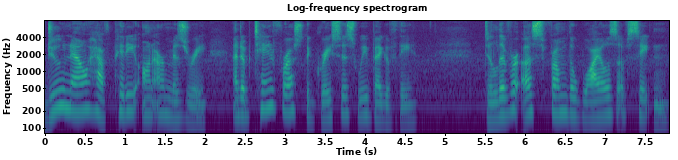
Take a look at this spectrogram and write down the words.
Do now have pity on our misery, and obtain for us the graces we beg of thee. Deliver us from the wiles of Satan.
